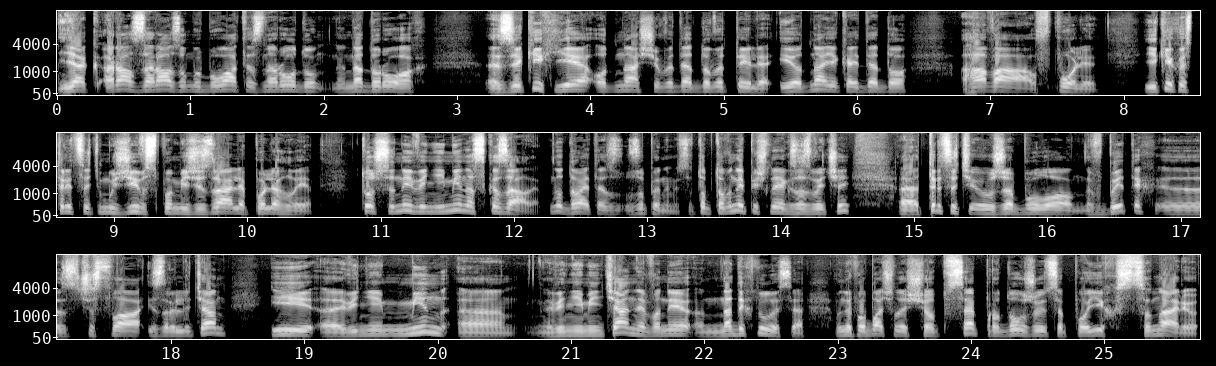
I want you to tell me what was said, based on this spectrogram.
як раз за разом убувати з народу на дорогах, з яких є одна, що веде до Витиля, і одна, яка йде до Гава в полі. Якихось 30 мужів з-поміж Ізраїля полягли. Тож сини Веніаміна сказали: ну давайте зупинимося. Тобто вони пішли як зазвичай. Е, 30 вже було вбитих е, з числа ізраїльтян, і е, Веніамін, е, вони надихнулися. Вони побачили, що все продовжується по їх сценарію,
